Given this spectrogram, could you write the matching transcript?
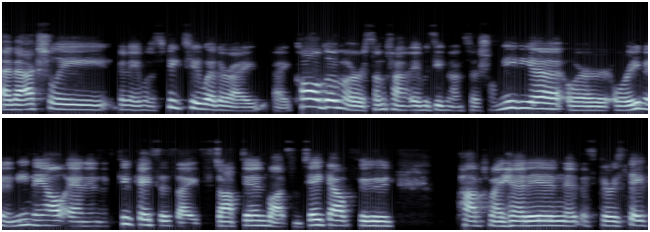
I've actually been able to speak to, whether I, I called them or sometimes it was even on social media or or even an email, and in a few cases I stopped in, bought some takeout food, popped my head in at this very safe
